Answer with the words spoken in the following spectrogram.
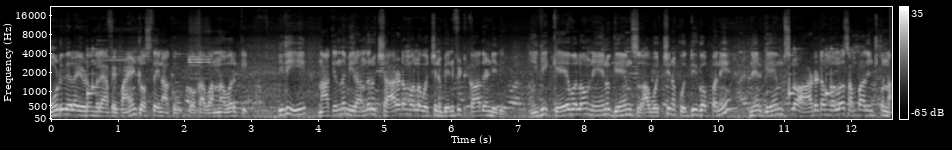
మూడు వేల ఏడు వందల యాభై పాయింట్లు వస్తాయి నాకు ఒక వన్ అవర్కి. ఇది నా కింద మీరందరూ చేరడం వల్ల వచ్చిన బెనిఫిట్ కాదండి ఇది. ఇది కేవలం నేను గేమ్స్ ఆ వచ్చిన కొద్ది గొప్పని నేను గేమ్స్లో ఆడటం వల్ల సంపాదించుకున్న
